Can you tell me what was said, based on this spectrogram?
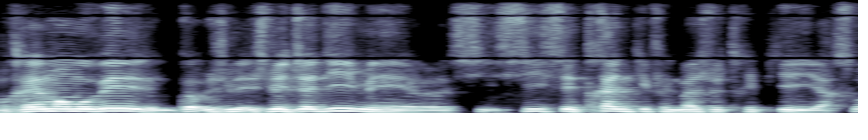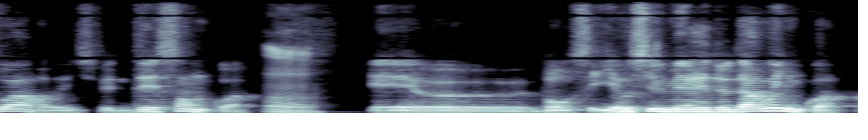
vraiment mauvais. Je l'ai déjà dit, mais si, c'est Trent qui fait le match de Trippier hier soir, il se fait descendre, quoi. Mm. Et euh, bon, il y a aussi le mérite de Darwin, quoi.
